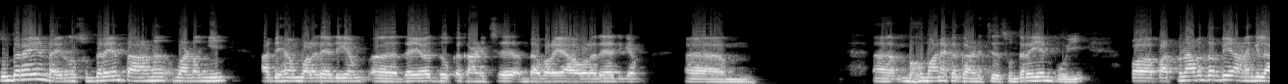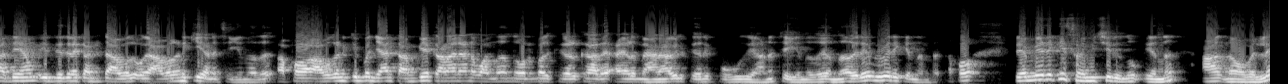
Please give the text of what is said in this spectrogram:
സുന്ദരയൻ ഉണ്ടായിരുന്നു. സുന്ദരയൻ താണ് വണങ്ങി അദ്ദേഹം വളരെയധികം ആ, ദയൊക്കെ കാണിച്ച് എന്താ പറയാ വളരെയധികം ബഹുമാനമൊക്കെ കാണിച്ച് സുന്ദരയ്യൻ പോയി. പത്മനാഭൻ തമ്പി ആണെങ്കിൽ അദ്ദേഹം ഇദ്ദേഹത്തിനെ കണ്ടിട്ട് അവ അവഗണിക്കുകയാണ് ചെയ്യുന്നത്. അപ്പൊ അവഗണിക്കുമ്പോൾ ഞാൻ തമ്പിയെ കാണാനാണ് വന്നതെന്ന് പറയുമ്പോൾ കേൾക്കാതെ അയാൾ മാനാവിൽ കയറി പോവുകയാണ് ചെയ്യുന്നത് എന്ന് അതിൽ വിവരിക്കുന്നുണ്ട്. അപ്പോൾ രമ്യതയ്ക്ക് ശ്രമിച്ചിരുന്നു എന്ന് ആ നോവലിൽ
